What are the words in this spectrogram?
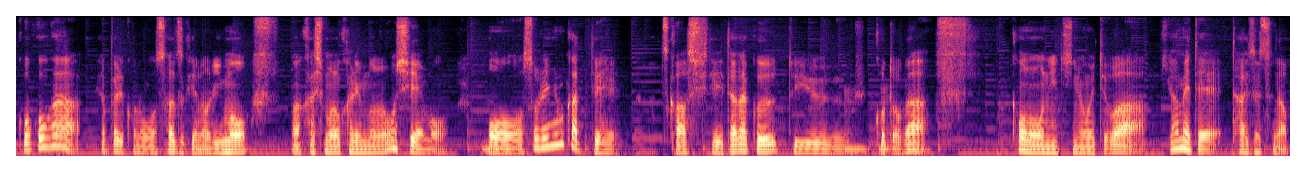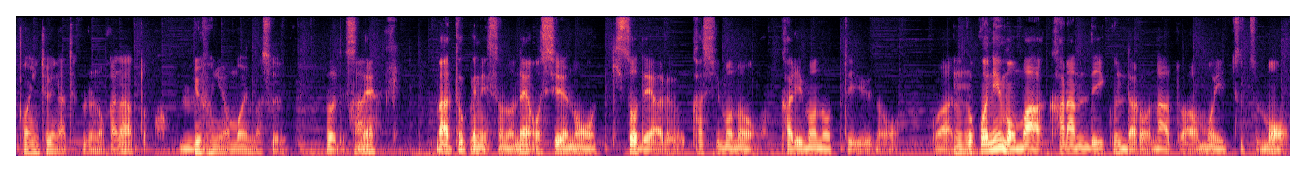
ここがやっぱりこのお授けの利も、まあ、貸し物借り物の教えも、もうそれに向かって使わせていただくということが、この日においては極めて大切なポイントになってくるのかなというふうに思います。そうですね。はい。まあ特にそのね教えの基礎である貸し物借り物っていうのはうん。どこにもまあ絡んでいくんだろうなとは思いつつも、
